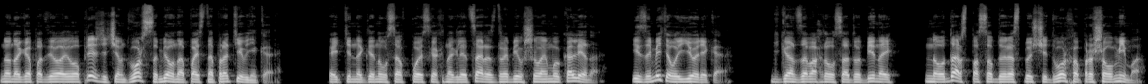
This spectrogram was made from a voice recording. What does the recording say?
Но нога подвела его прежде, чем двор сумел напасть на противника. Эдди наглянулся в поисках наглеца, раздробившего ему колено, и заметил Йорика. Гигант замахнулся дубиной, но удар, способный расплющить дворфа, прошел мимо,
